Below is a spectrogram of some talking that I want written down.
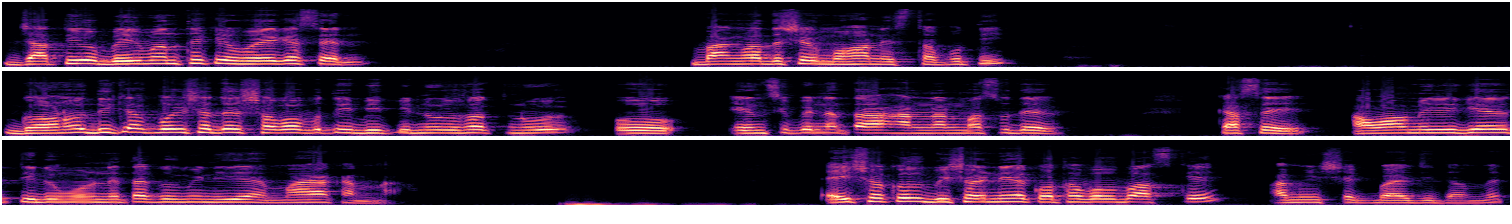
জাতীয় বেইমান থেকে হয়ে গেছেন বাংলাদেশের মহান স্থপতি। গণ অধিকার পরিষদের সভাপতি বিপিনুল হক নূর ও এনসিপি নেতা হান্নান মাসুদের কাছে আওয়ামী লীগের তৃণমূল নেতাকর্মী নিয়ে মায়া কান্না। এই সকল বিষয় নিয়ে কথা বলব আজকে আমি শেখ বায়েজিদ আহমেদ।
